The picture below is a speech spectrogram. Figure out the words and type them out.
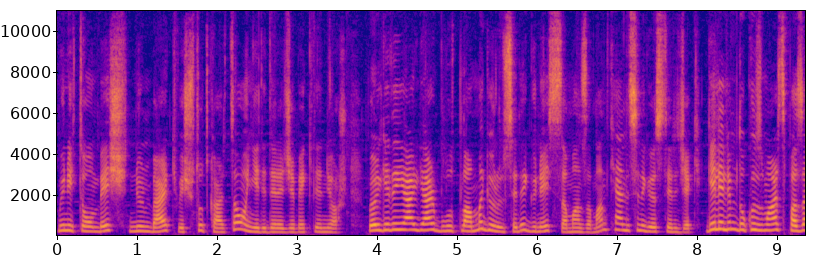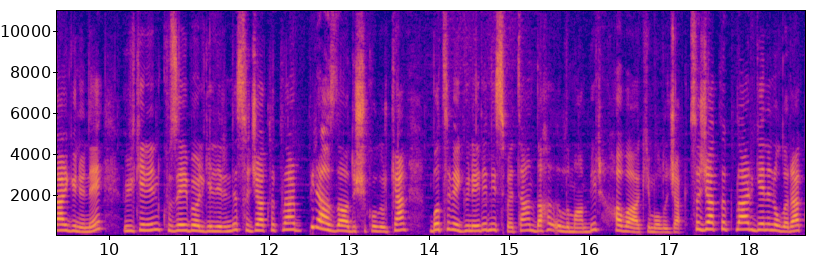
Münih'te 15, Nürnberg ve Stuttgart'ta 17 derece bekleniyor. Bölgede yer yer bulutlanma görülse de güneş zaman zaman kendisini gösterecek. Gelelim 9 Mart pazar gününe. Ülkenin kuzey bölgelerinde sıcaklıklar biraz daha düşük olurken batı ve güneyde nispeten daha ılıman bir hava hakim olacak. Sıcaklıklar genel olarak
